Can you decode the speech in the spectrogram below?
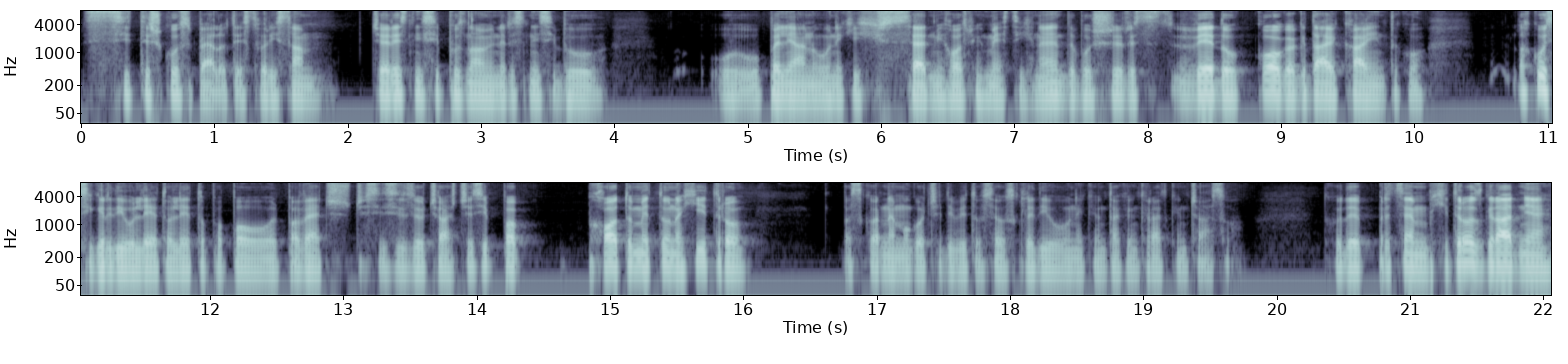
si težko spelo te stvari sam. Če res nisi poznal in res nisi bil upeljan v nekih sedmih, osmih mestih, ne? da boš res vedel, koga, kdaj, kaj in tako. Lahko si gradil leto, leto pa pol ali pa več, če si, si vzel čas. Če si pa hotel imeti to na hitro, pa skoraj ne mogoče, da bi to vse uskladil v nekem takem kratkem času. Tako da je predvsem hitrost gradnje,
